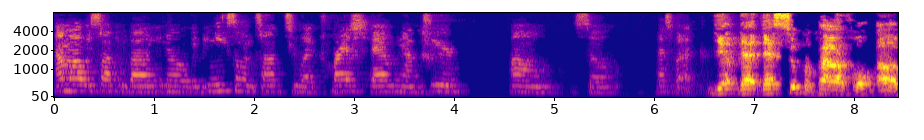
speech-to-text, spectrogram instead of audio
I'm always talking about, you know, if you need someone to talk to, like friends, family, I'm here. Um, so that's what I Yeah, that that's super powerful. Uh,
